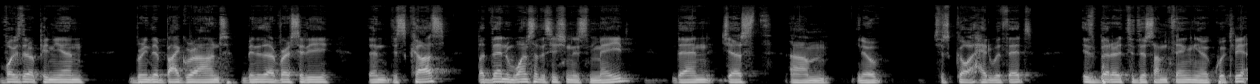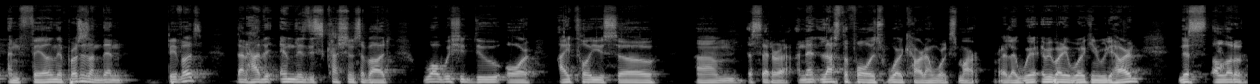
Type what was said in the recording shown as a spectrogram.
voice their opinion, bring their background, bring the diversity, then discuss. But then once a decision is made, then just um, you know, just go ahead with it. It's better to do something, you know, quickly and fail in the process and then pivot than have the endless discussions about what we should do or I told you so, um, etc. And then last of all, it's work hard and work smart, right? Like we're everybody working really hard. There's a lot of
